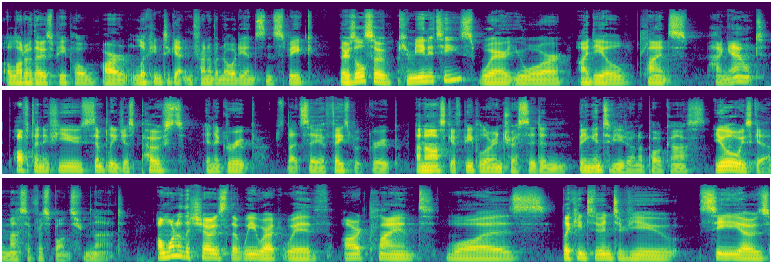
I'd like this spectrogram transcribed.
a lot of those people are looking to get in front of an audience and speak. There's also communities where your ideal clients hang out. Often, if you simply just post in a group, let's say a Facebook group, and ask if people are interested in being interviewed on a podcast, you'll always get a massive response from that. On one of the shows that we worked with, our client was looking to interview CEOs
